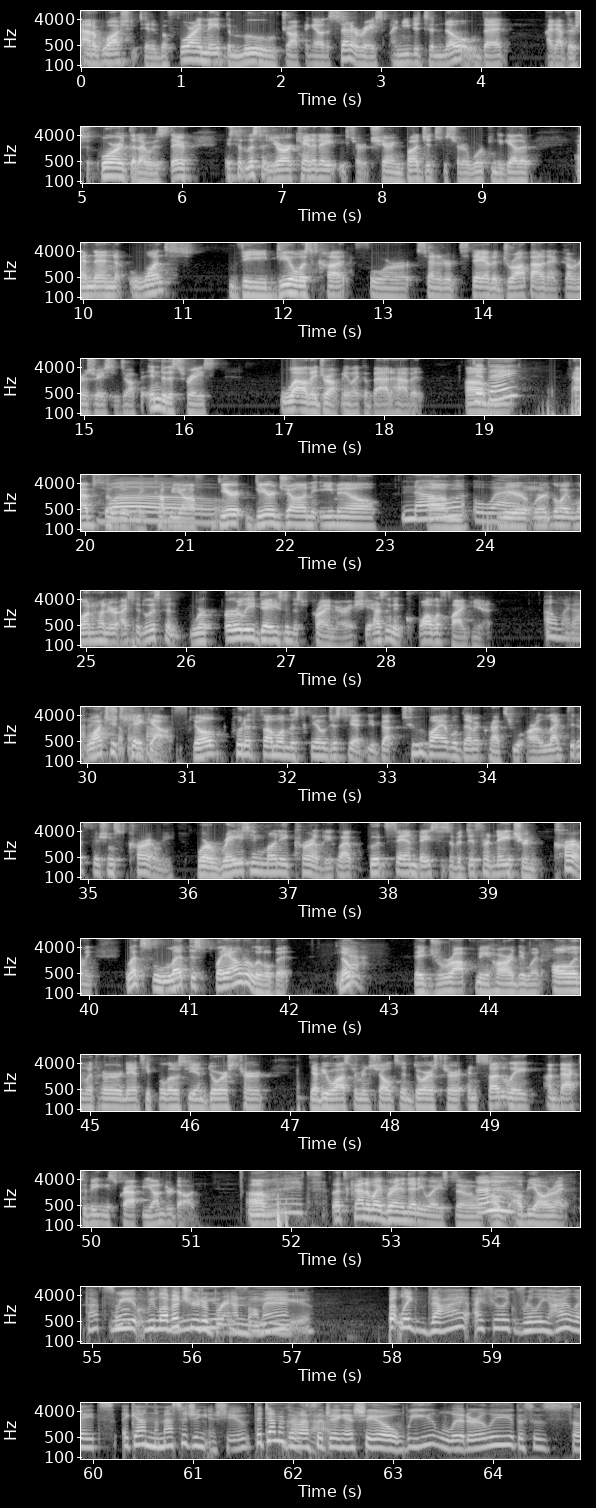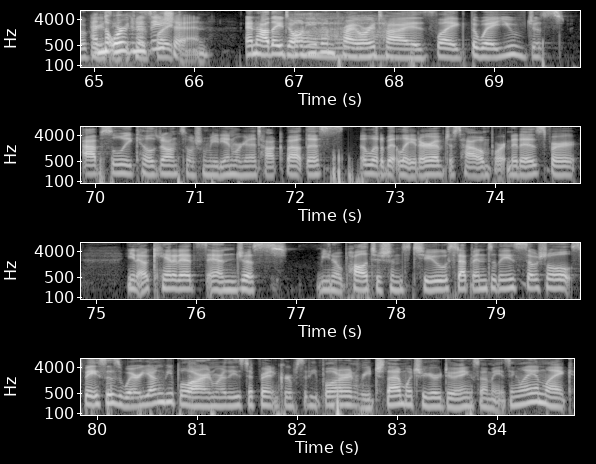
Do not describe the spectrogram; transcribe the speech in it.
out of Washington. And before I made the move, dropping out of the Senate race, I needed to know that I'd have their support, that I was there. They said, listen, you're our candidate. We started sharing budgets, we started working together. And then once the deal was cut for Senator Taddeo to drop out of that governor's race and drop into this race, wow, they dropped me like a bad habit. Um, Did they? Absolutely. Whoa. Cut me off. Dear, dear John, email. No um, way. We're, we're going 100. I said, listen, we're early days in this primary. She hasn't been qualified yet. Oh my God. Watch it so shake out. Don't put a thumb on the scale just yet. You've got two viable Democrats who are elected officials currently, who are raising money currently, who have good fan bases of a different nature currently. Let's let this play out a little bit. Nope. Yeah. They dropped me hard. They went all in with her. Nancy Pelosi endorsed her. Debbie Wasserman Schultz endorsed her. And suddenly I'm back to being a scrappy underdog. Um. That's kind of my brand anyway, so I'll, I'll, be all right. That's so we we love a true to brand moment. But like that, I feel like really highlights again the messaging issue. The Democrats, the messaging have. issue. We literally, this is so crazy. And the organization, because, like, and how they don't uh, even prioritize like the way you've just absolutely killed it on social media. And we're going to talk about this a little bit later of just how important it is for, you know, candidates and just you know politicians to step into these social spaces where young people are and where these different groups of people are and reach them which you're doing so amazingly and like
